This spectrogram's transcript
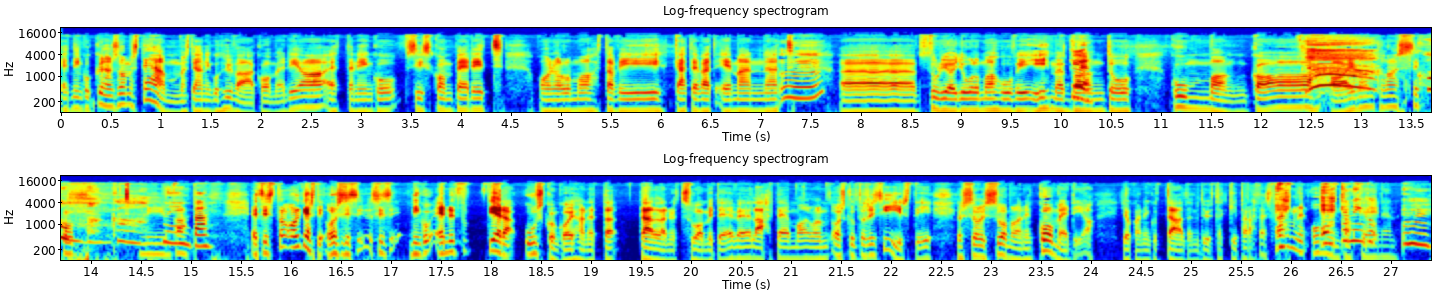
et, niin kuin, kyllähän Suomessa tehdään mun mielestä ihan niin kuin hyvää komediaa, että niin kuin siskonpedit on ollut mahtavia, kätevät emännät, Mm. öö, Studio Julma, Huvi, Ihmebantu, Kummankaa, aivan klassikko. Kummankaan. Niinpä. Niinpä. Et siis to oikeasti olisi, siis, siis niin kuin, en nyt tiedä uskonko ihan, että tällä nyt Suomi TV lähtee maailmalle, mutta olisi kyllä tosi siistiä, jos se olisi suomalainen komedia, joka niin kuin, täältä nyt yhtäkkiä pärähtäisi. Vähän semmoinen Ehkä, niinku, omintakeinen. mm,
